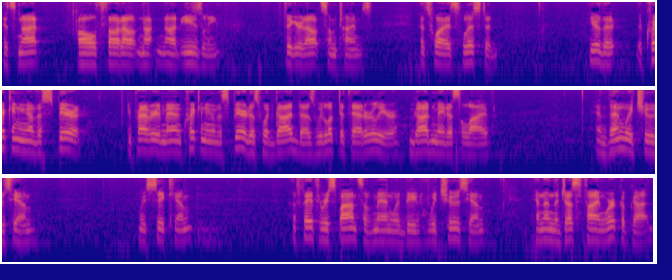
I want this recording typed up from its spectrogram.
It's not all thought out, not, not easily figured out sometimes. That's why it's listed. Here, the, the quickening of the Spirit, depravity of man, quickening of the Spirit is what God does. We looked at that earlier. God made us alive. And then we choose Him, we seek Him. The faith response of man would be we choose Him, and then the justifying work of God.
